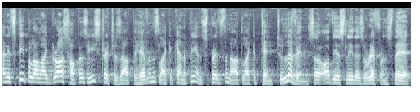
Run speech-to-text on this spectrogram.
and its people are like grasshoppers. He stretches out the heavens like a canopy and spreads them out like a tent to live in. So obviously, there's a reference there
